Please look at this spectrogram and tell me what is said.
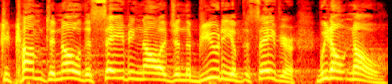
could come to know the saving knowledge and the beauty of the Savior. We don't know.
